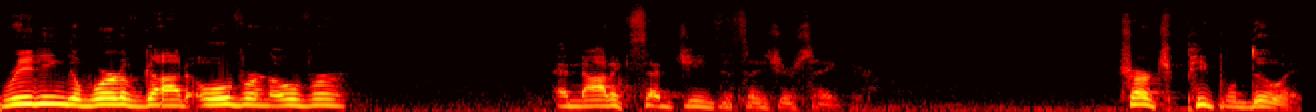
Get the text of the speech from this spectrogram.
reading the Word of God over and over, and not accept Jesus as your Savior? Church people do it.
